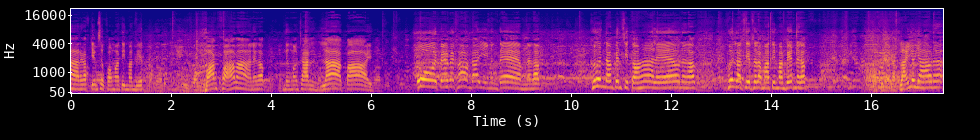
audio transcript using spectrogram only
5นะครับเกมเสิร์ฟของมาตินพานเพชรวางขวามานะครับหนึ่งบางชันลากไปโอ้ยแปรไม่ข้ามได้อีกหนึ่งแต้มนะครับ ขึ้นนำเป็น 10 ต่อ 5 แล้วนะครับ ขึ้นหลักสิบสำหรับมาตินบานเพชรนะครับไหลยาวๆนะฮะ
